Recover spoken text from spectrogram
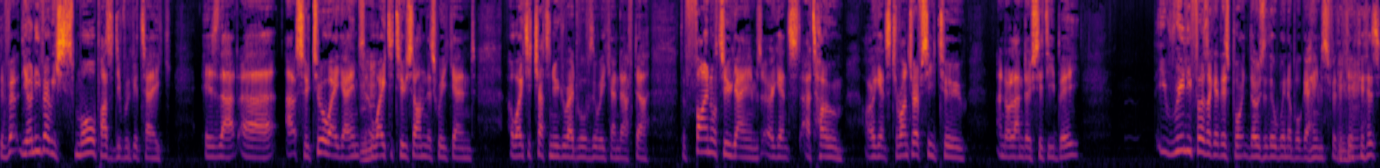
right? The, the only very small positive we could take is that uh, uh, so two away games, Mm-hmm. away to Tucson this weekend, away to Chattanooga Red Wolves the weekend after. The final two games are against at home are against Toronto FC two and Orlando City B. It really feels like at this point those are the winnable games for the Mm-hmm. kickers.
